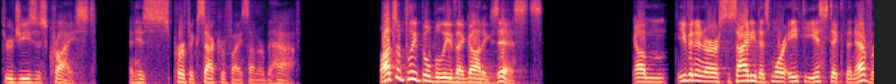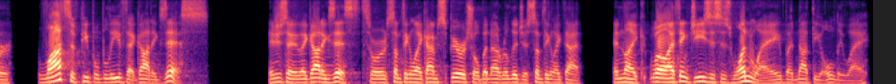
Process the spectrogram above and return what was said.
through Jesus Christ and his perfect sacrifice on our behalf. Lots of people believe that God exists. Um, even in our society that's more atheistic than ever, lots of people believe that God exists. They just say, like, God exists, or something like, I'm spiritual but not religious, something like that. And, like, well, I think Jesus is one way, but not the only way.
